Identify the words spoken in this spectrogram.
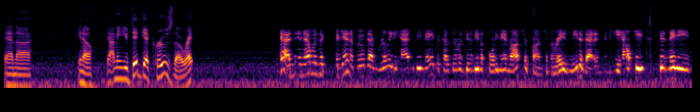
and uh, you know, yeah. I mean, you did get Cruz though, right? Yeah, and, and that was a, again a move that really had to be made because there was going to be the 40 man roster crunch, and the Rays needed that, and, and he helped. He, he was maybe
